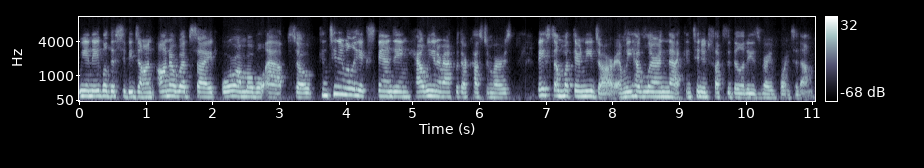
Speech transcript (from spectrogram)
we enabled this to be done on our website or our mobile app. So, continually expanding how we interact with our customers based on what their needs are. And we have learned that continued flexibility is very important to them.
